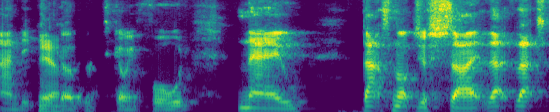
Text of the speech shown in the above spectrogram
and it can Yeah. go to going forward. Now, that's not just say that that's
